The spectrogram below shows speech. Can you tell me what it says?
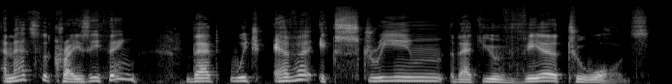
And that's the crazy thing that whichever extreme that you veer towards,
